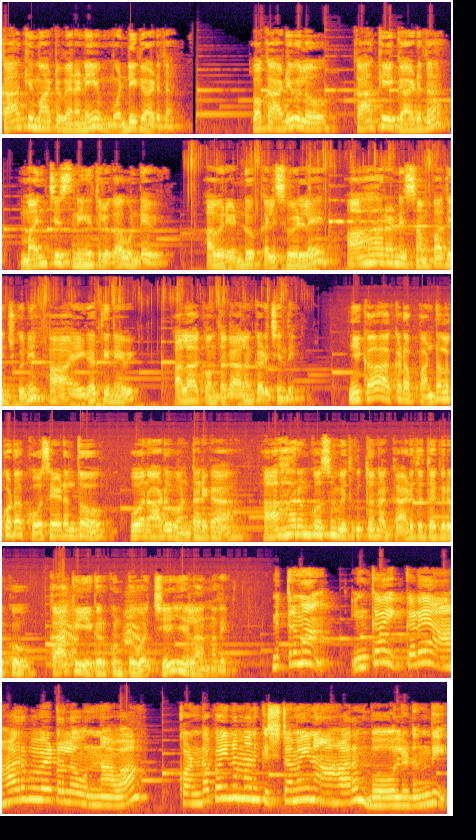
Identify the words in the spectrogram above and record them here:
కాకి మాట వినని మొండి గాడిద. ఒక అడవిలో కాకి గాడిద మంచి స్నేహితులుగా ఉండేవి. అవి రెండూ కలిసి వెళ్ళే ఆహారాన్ని సంపాదించుకుని హాయిగా తినేవి. అలా కొంతకాలం గడిచింది. ఇక అక్కడ పంటలు కూడా కోసేయడంతో ఓనాడు ఒంటరిగా ఆహారం కోసం వెతుకుతున్న గాడిద దగ్గరకు కాకి ఎగురుకుంటూ వచ్చి ఇలా అన్నది. మిత్రమా ఇంకా ఇక్కడే ఆహారపు వేటలో ఉన్నావా? కొండపైన మనకిష్టమైన ఆహారం బోలెడుంది.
